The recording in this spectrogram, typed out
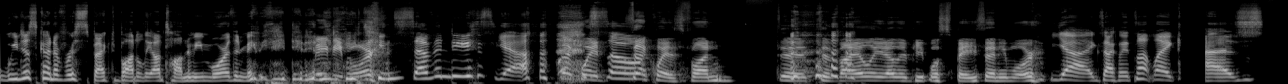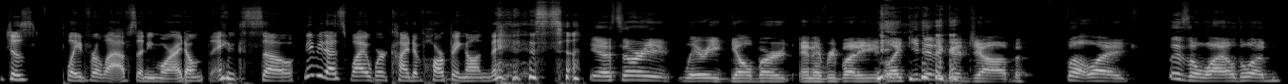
we just kind of respect bodily autonomy more than maybe they did in Maybe the more. 1970s. Yeah. Not quite, So- not quite as fun to, to violate other people's space anymore. Yeah, exactly. It's not like as just played for laughs anymore, I don't think. So maybe that's why we're kind of harping on this. Yeah, sorry, Larry Gelbart and everybody. Like, you did a good job, but like, this is a wild one.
